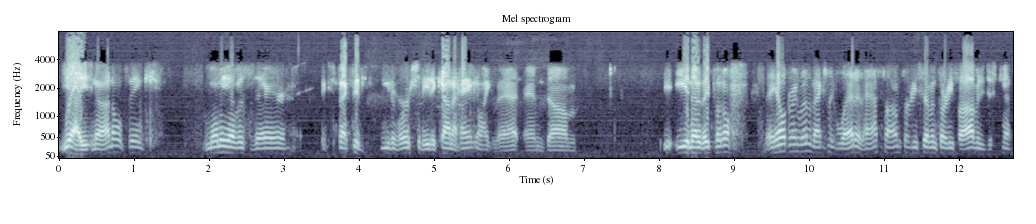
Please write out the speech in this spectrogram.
Yeah, you know, I don't think many of us there expected University to kind of hang like that, and um, you know, they put on they held right with them. Actually led at halftime, 37-35, and you just kept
